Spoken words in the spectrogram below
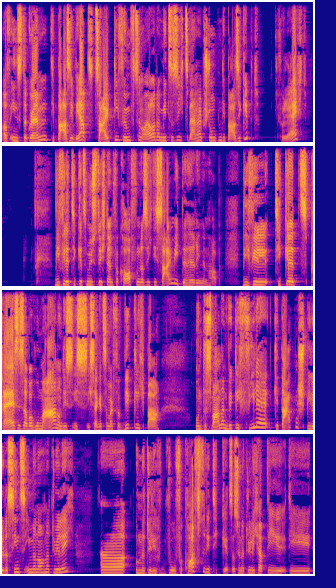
auf Instagram die Basi wert? Zahlt die 15 Euro, damit sie sich zweieinhalb Stunden die Basi gibt? Vielleicht. Wie viele Tickets müsste ich denn verkaufen, dass ich die Saalmiete herinnen habe? Wie viel Ticketspreis ist aber human und ist, ist ich sage jetzt einmal, verwirklichbar? Und das waren dann wirklich viele Gedankenspiele, das sind es immer noch natürlich. Äh, und natürlich, wo verkaufst du die Tickets? Also natürlich hat die, die,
